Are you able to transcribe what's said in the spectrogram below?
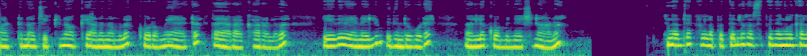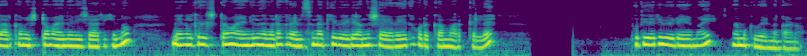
മട്ടനോ ചിക്കനോ ഒക്കെയാണ് നമ്മൾ കുറുമയായിട്ട് തയ്യാറാക്കാറുള്ളത്. ഏത് വേണേലും ഇതിന്റെ കൂടെ നല്ല കോമ്പിനേഷനാണ് ഇന്നത്തെ കള്ളപ്പത്തിന്റെ റെസിപ്പി നിങ്ങൾക്ക് എല്ലാവർക്കും ഇഷ്ടമായെന്ന് വിചാരിക്കുന്നു. നിങ്ങൾക്കിത് ഇഷ്ടമായെങ്കിൽ നിങ്ങളുടെ ഫ്രണ്ട്സിനൊക്കെ വീഡിയോ ഒന്ന് ഷെയർ ചെയ്ത് കൊടുക്കാൻ മറക്കല്ലേ? പുതിയൊരു വീഡിയോയുമായി നമുക്ക് വീണ്ടും കാണാം.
